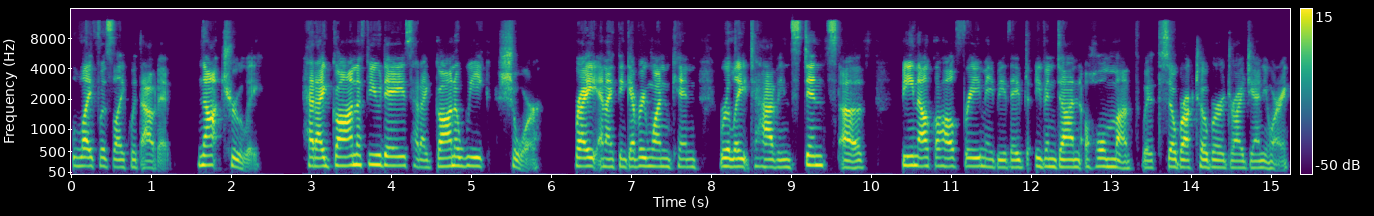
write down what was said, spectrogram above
life was like without it. Not truly. Had I gone a few days, had I gone a week, sure. Right. And I think everyone can relate to having stints of being alcohol free. Maybe they've even done a whole month with Sober October or Dry January.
